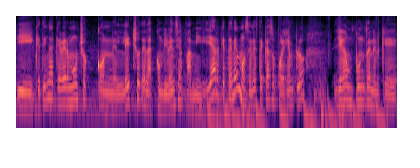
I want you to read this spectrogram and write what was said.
Y que tenga que ver mucho con el hecho de la convivencia familiar que tenemos. En este caso, por ejemplo, llega un punto en el que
